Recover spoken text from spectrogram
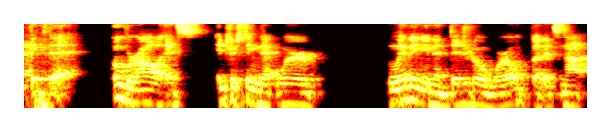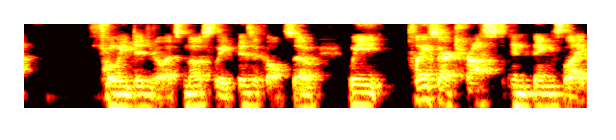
I think that overall, it's interesting that we're living in a digital world, but it's not fully digital. It's mostly physical. So we place our trust in things like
